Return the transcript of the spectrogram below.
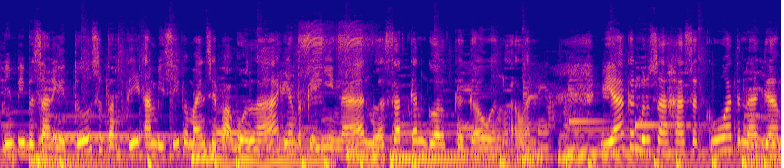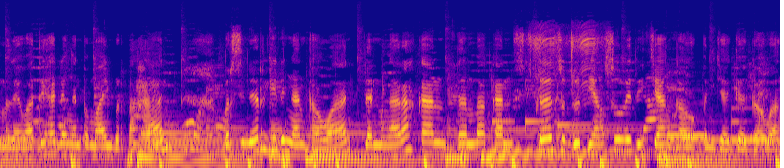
mimpi besar itu seperti ambisi pemain sepak bola yang berkeinginan melesatkan gol ke gawang lawan. Dia akan berusaha sekuat tenaga melewati hadangan pemain bertahan, bersinergi dengan kawan, dan mengarahkan tembakan ke sudut yang sulit dijangkau penjaga gawang.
